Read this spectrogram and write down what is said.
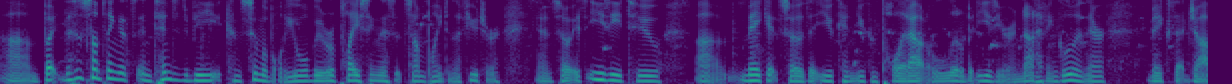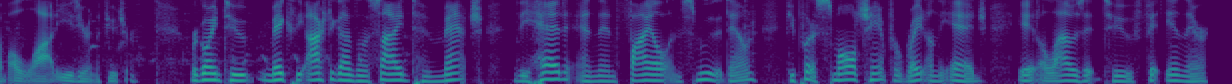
um, but this is something that's intended to be consumable. You will be replacing this at some point in the future. And so it's easy to uh, make it so that you can, you can pull it out a little bit easier. And not having glue in there makes that job a lot easier in the future. We're going to make the octagons on the side to match the head and then file and smooth it down. If you put a small chamfer right on the edge, it allows it to fit in there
